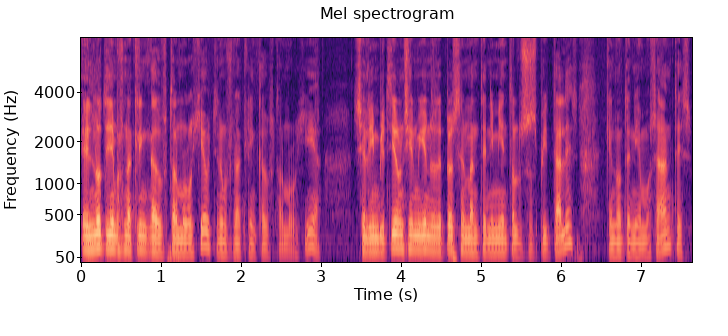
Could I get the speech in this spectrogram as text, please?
Él no teníamos una clínica de oftalmología, hoy tenemos una clínica de oftalmología. Se le invirtieron 100 millones de pesos en mantenimiento a los hospitales que no teníamos antes.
